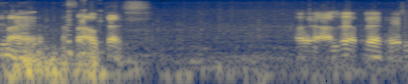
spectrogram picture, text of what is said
नाही असा अवकाश. अरे, आलोय आपल्या घरी.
